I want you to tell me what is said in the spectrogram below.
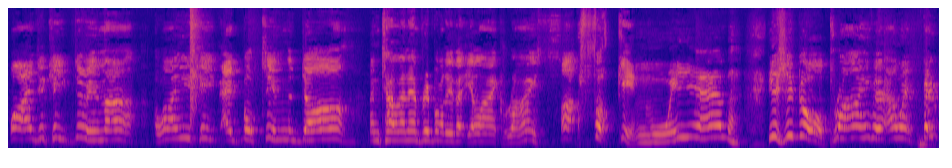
why do you keep doing that? Why you keep headbutting the door and telling everybody that you like rice? That's fucking weird. You should go private. I went boop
